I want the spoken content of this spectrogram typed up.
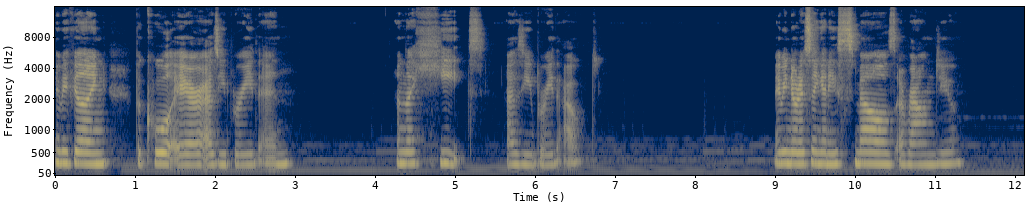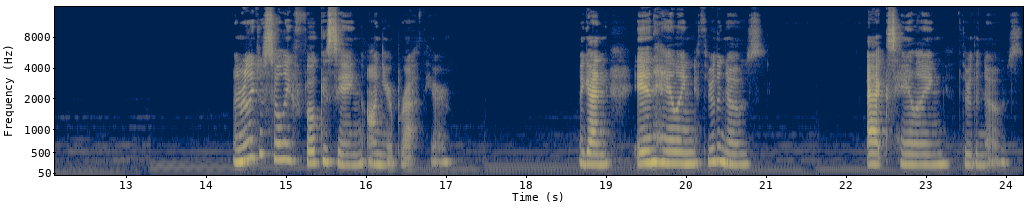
Maybe feeling the cool air as you breathe in and the heat as you breathe out. Maybe noticing any smells around you. Just slowly focusing on your breath here. Again, inhaling through the nose, exhaling through the nose.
